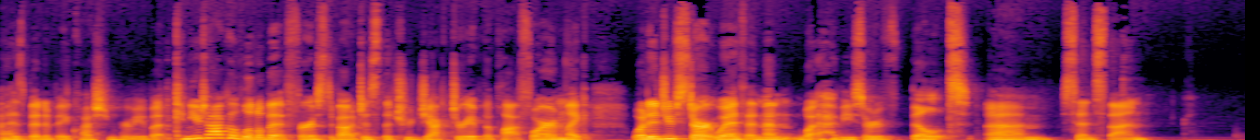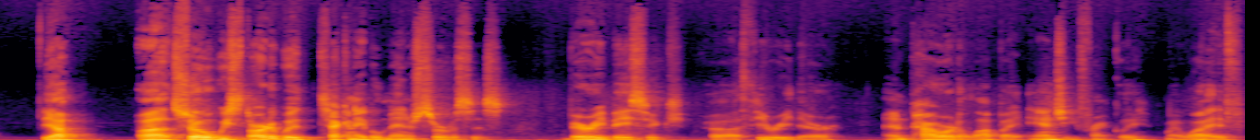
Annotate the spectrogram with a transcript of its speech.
has been a big question for me. But can you talk a little bit first about just the trajectory of the platform? Like, what did you start with, and then what have you sort of built um, since then? Yeah. Uh, so we started with tech enabled managed services, very basic uh, theory there, and powered a lot by Angie, frankly, my wife.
